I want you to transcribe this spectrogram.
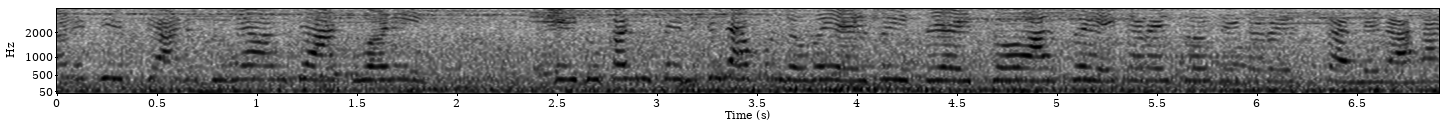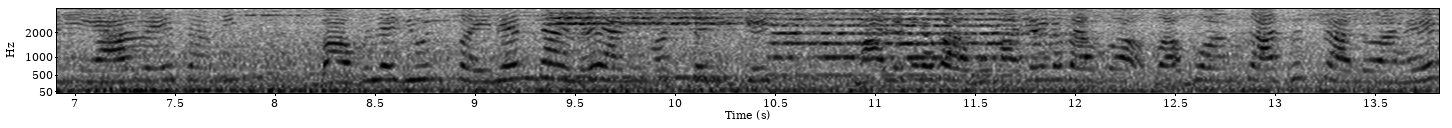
आणि फिरते आणि जुन्या आमच्या आठवणी एक दुकान दुसरी की आपण दोघं यायचो इथे यायचो असं हे करायचं ते करायचं चाललेलं आहे आणि यावेळेस आम्ही बाबूला घेऊन पहिल्यांदा आलोय आणि मस्त निकेश माझ्याकडे बाबू माझ्याकडे बाबू बाबू आमचं असंच चालू आहे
